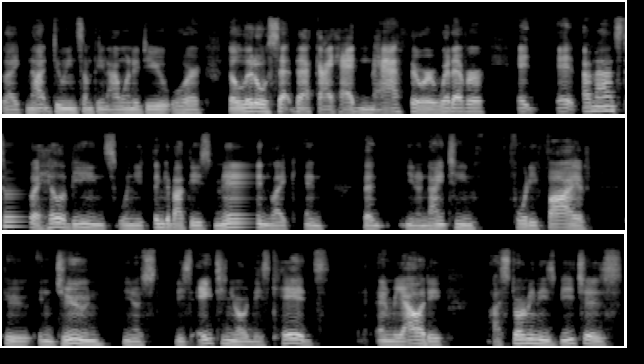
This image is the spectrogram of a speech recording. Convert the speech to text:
like not doing something i want to do or the little setback i had in math or whatever it it amounts to a hill of beans when you think about these men like in the you know 1945 who in June, you know, these 18 year old, these kids in reality, uh, storming these beaches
